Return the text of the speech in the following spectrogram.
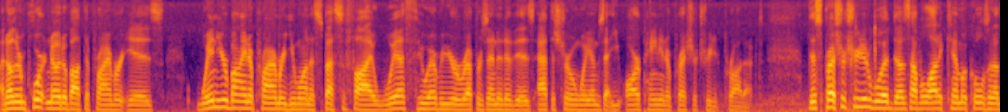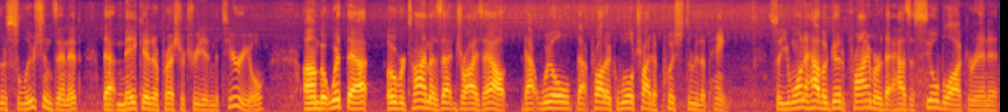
another important note about the primer is when you're buying a primer, you want to specify with whoever your representative is at the Sherwin-Williams that you are painting a pressure-treated product. This pressure-treated wood does have a lot of chemicals and other solutions in it that make it a pressure-treated material. Um, but with that, over time, as that dries out, that will that product will try to push through the paint. So you want to have a good primer that has a seal blocker in it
